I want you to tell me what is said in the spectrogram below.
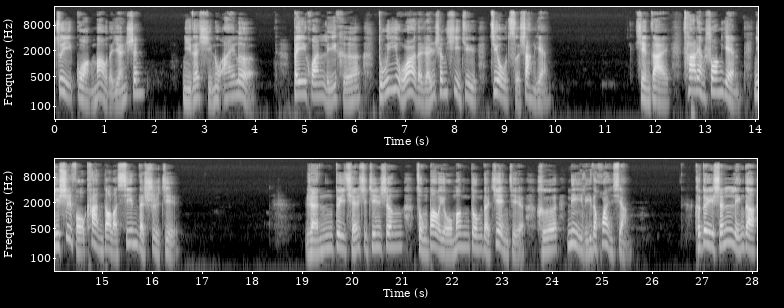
最广袤的延伸。你的喜怒哀乐、悲欢离合，独一无二的人生戏剧就此上演。现在擦亮双眼，你是否看到了新的世界？人对前世今生总抱有懵懂的见解和逆离的幻想，可对神灵的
